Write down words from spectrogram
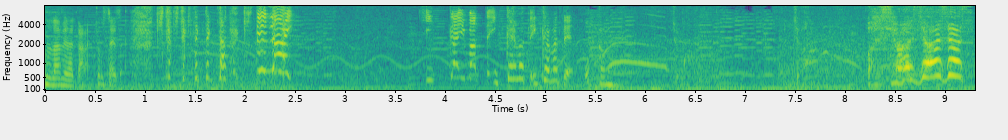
のダメだから。ちょっと先生来た来た来た来た来た。来てない。一回待って一回待って一回待って。おっかんちょちょよしよしよしよし。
